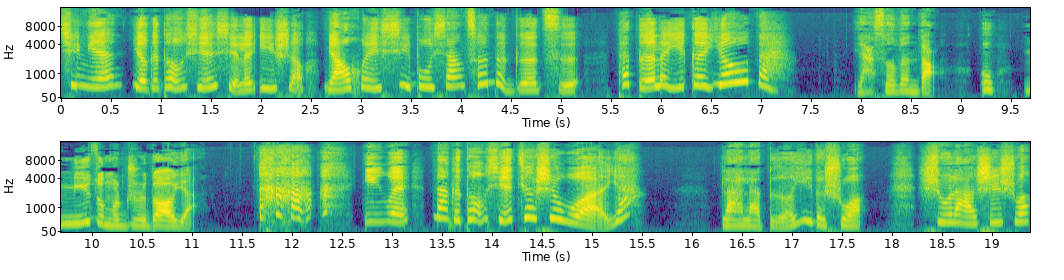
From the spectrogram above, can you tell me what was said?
去年有个同学写了一首描绘西部乡村的歌词，他得了一个优呢。”亚瑟问道：“哦，你怎么知道呀？”“哈哈，因为那个同学就是我呀。”拉拉得意地说：“舒老师说，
